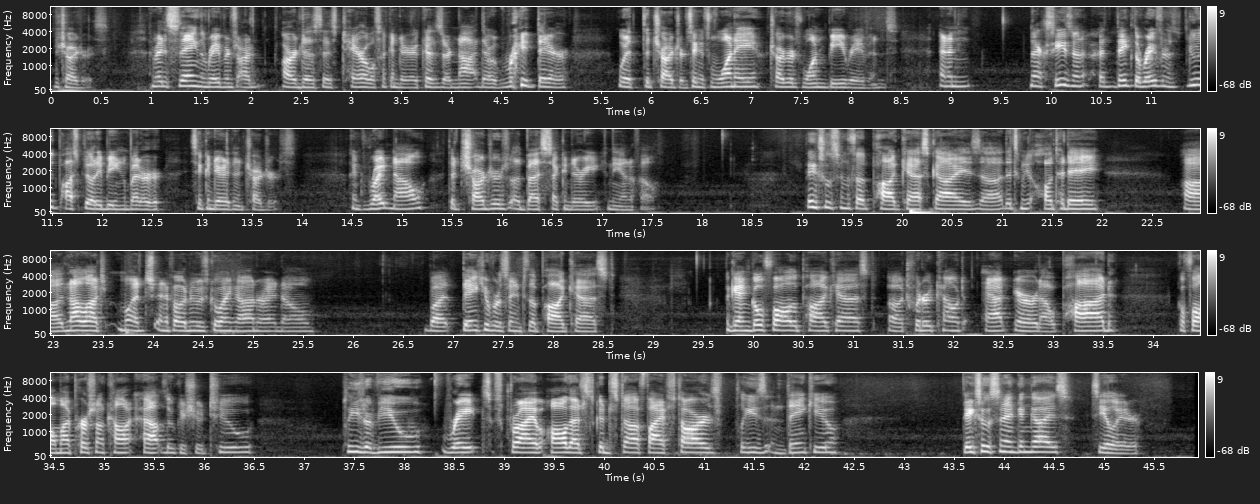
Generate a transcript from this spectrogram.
the Chargers. I'm not saying the Ravens are are just this terrible secondary because they're not. They're right there with the Chargers. I think it's 1A Chargers, 1B Ravens. And in next season, I think the Ravens do have the possibility of being a better secondary than Chargers. I think right now, the Chargers are the best secondary in the NFL. Thanks for listening to the podcast, guys. Uh, that's to be all today. Uh, not a lot much NFL news going on right now. But thank you for listening to the podcast. Again, go follow the podcast uh, Twitter account at AirItOutPod. Go follow my personal account at LucasSchuh2. Please review, rate, subscribe, all that good stuff. Five stars, please, and thank you. Thanks for listening again, guys. See you later.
